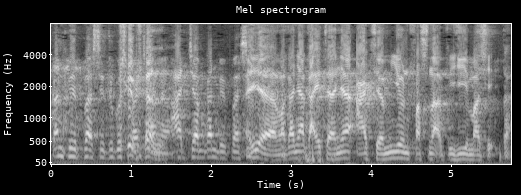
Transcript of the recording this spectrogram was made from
kan bebas itu Gus bacanya ajam kan bebas Iya, makanya kaidahnya ajamiyun fasna bihi masyikta.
